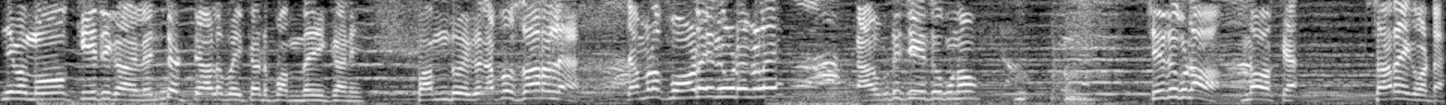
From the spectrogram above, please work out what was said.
ഇനി ഇവ നോക്കിയിട്ട് കാണില്ല എന്റെ ഒറ്റയാൾ പോയിക്കാട് പന്ത് കഴിക്കാണ്. പന്ത് പോയിക്കാണ് അപ്പൊ സാറല്ലേ നമ്മളെ ഫോളോ ചെയ്ത് കൂടെ നിങ്ങൾ? അവിടെ ചെയ്തു ഗുണോ ചെയ്തു ഗുണോ എന്നാ ഓക്കെ. സാറായിക്കോട്ടെ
